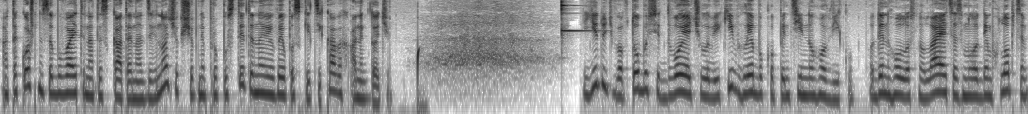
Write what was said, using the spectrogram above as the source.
а також не забувайте натискати на дзвіночок, щоб не пропустити нові випуски цікавих анекдотів. Їдуть в автобусі двоє чоловіків глибоко пенсійного віку. Один голосно лається з молодим хлопцем,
